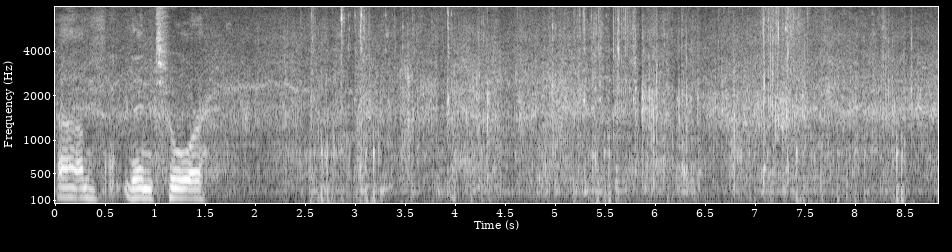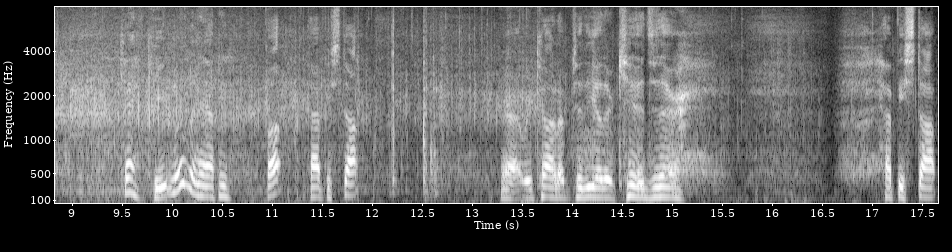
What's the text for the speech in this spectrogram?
um, than tour. Okay, keep moving, Happii. Oh, Happii, stop. All right, we caught up to the other kids there. Happii stop.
